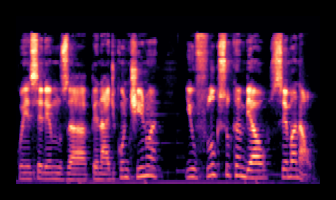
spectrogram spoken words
conheceremos a PNAD contínua e o fluxo cambial semanal.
